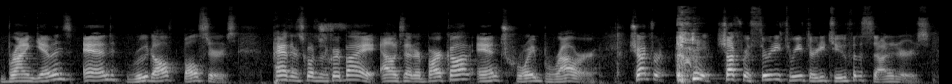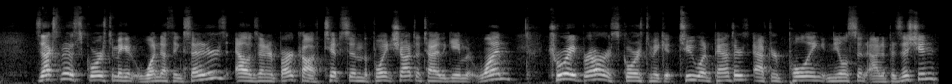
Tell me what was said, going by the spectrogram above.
Brian Gibbons, and Rudolph Balcers. Panthers goals were scored by Alexander Barkov and Troy Brouwer. Shots were, shots were 33 32 for the Senators. Zach Smith scores to make it 1 0 Senators. Alexander Barkov tips in the point shot to tie the game at 1. Troy Brouwer scores to make it 2 1 Panthers after pulling Nilsson out of position.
